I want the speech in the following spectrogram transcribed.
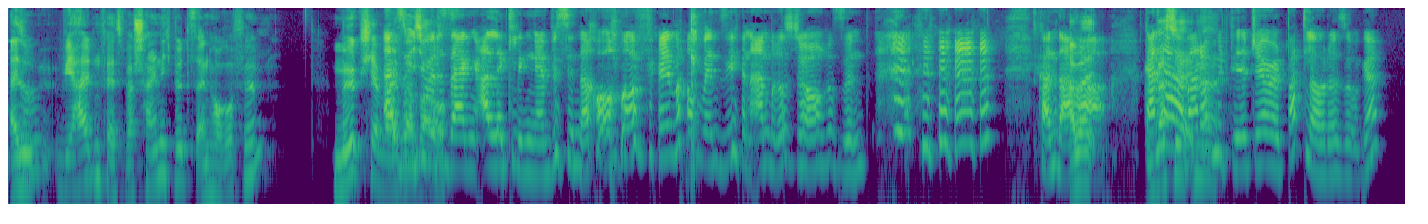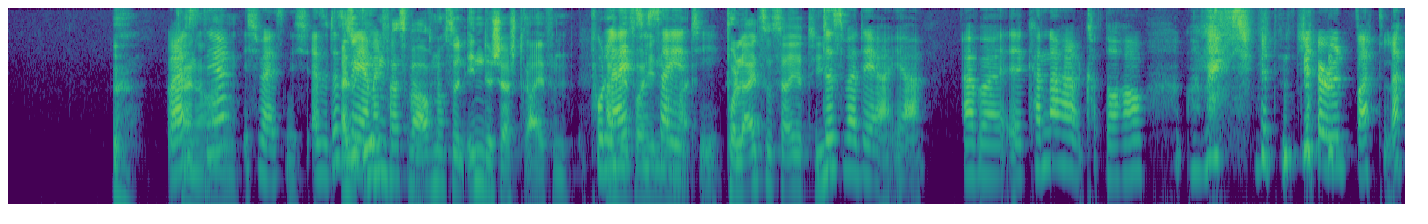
also, wir halten fest, wahrscheinlich wird es ein Horrorfilm. Möglicherweise. Also ich würde sagen, alle klingen ein bisschen nach Horrorfilm, auch wenn sie ein anderes Genre sind. Kandahar. Kandahar ja war doch mit Jared Butler oder so, gell? War Keine das der? Ich weiß nicht. Also, das also irgendwas war auch noch so ein indischer Streifen. Polite Society. Polite Society? Das war der, ja. Aber äh, Kandahar, Kandahar, meine ich mit Jared Butler.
